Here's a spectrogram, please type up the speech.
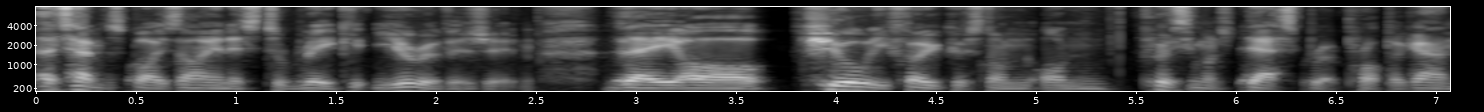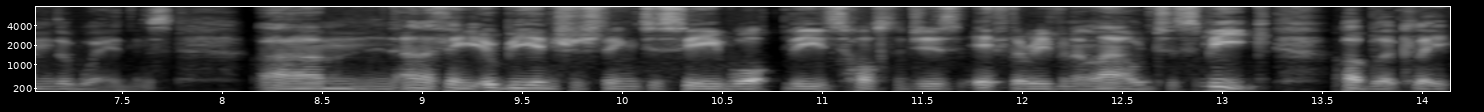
attempts by Zionists to rig Eurovision. They are purely focused on on pretty much desperate propaganda wins. Um, and I think it would be interesting to see what these hostages, if they're even allowed to speak publicly,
